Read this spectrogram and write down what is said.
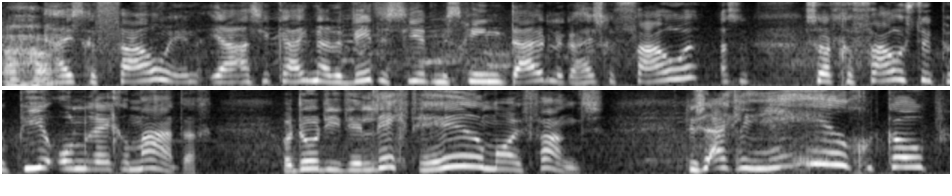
Aha. Hij is gevouwen. In, ja, als je kijkt naar de witte zie je het misschien duidelijker. Hij is gevouwen als een soort gevouwen stuk papier onregelmatig. Waardoor hij de licht heel mooi vangt. Dus eigenlijk een heel goedkoop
